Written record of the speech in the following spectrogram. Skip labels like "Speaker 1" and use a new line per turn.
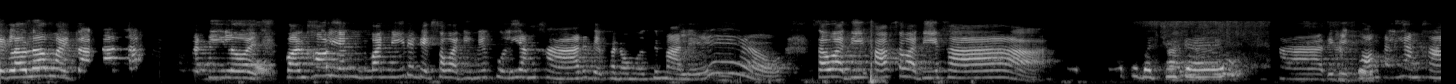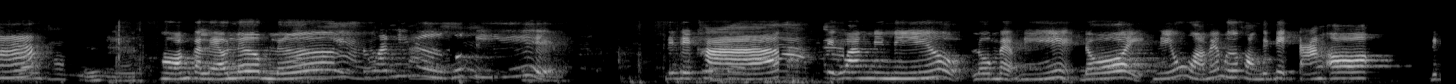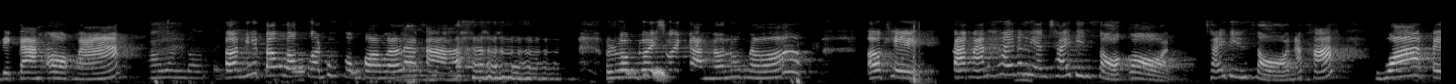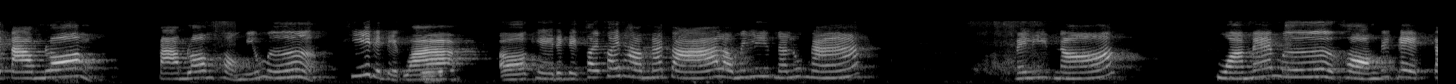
ด็กๆ เราเริ่มใหม่จากการทักสวัสดีเลย ก่อนเข้าเรียนวันนี้เด็กๆ สวัสดีแม่ครูหรือยังคะเด็กๆ พนมมือขึ้นมาแล้ว สวัสดีครับ สวัสดีค่ะ
สวัสดีครับ
ค่ะ เด็กๆ พร้อมกันหรือยังคะ พร้อมกันแล้วเริ่มเลย ตัวที่หนึ่งเมื่อกี้ เด็กๆคะเด็กวางมีนิ้ว ลงแบบนี้ โดย นิ้วหัวแม่มือของเด็กๆกลางออก เด็กๆกลางออกนะ ตอนนี้ต้องรบกวนผู้ปกครองแล้วแหละค่ะ ร่วมด้วยช่วยกันเนาะลูกเนาะ โอเค จากนั้นให้นักเรียนใช้ดินสอก่อน ใช้ดินสอนะคะ วาดไปตามร่อง ตามร่องของนิ้วมือ ที่เด็กๆวางโอเค เด็กๆ ค่อยๆทำนะจ๊ะ เราไม่รีบนะลูกนะ ไม่รีบเนาะหัวแม่มือของเด็กๆกลางออก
